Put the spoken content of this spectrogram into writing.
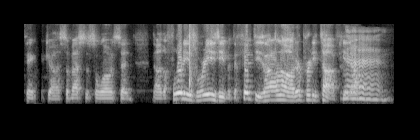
think uh, Sylvester Stallone said, "No, the 40s were easy, but the 50s, I don't know, they're pretty tough." You know,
